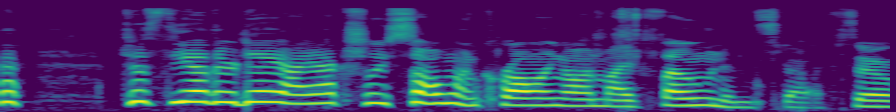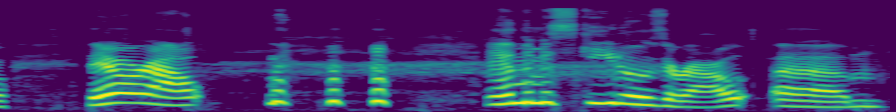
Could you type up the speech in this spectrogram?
just the other day I actually saw one crawling on my phone and stuff. So they are out. and the mosquitoes are out. Um,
